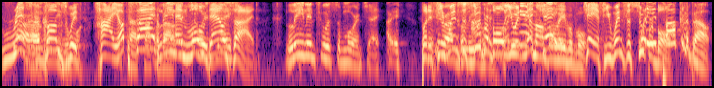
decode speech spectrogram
Risk no, comes with high upside and low Lean into it, Jay. downside. Lean into it some more, Jay. I mean, But if he You're wins the. Super Bowl, you you admit, I'm Jay, unbelievable? Jay, if he wins the Super Bowl, what are you Bowl, talking about?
